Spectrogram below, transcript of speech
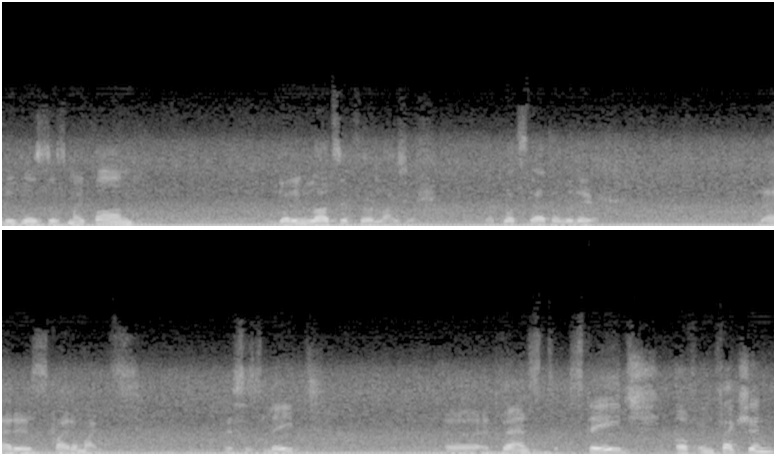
Big as, as my palm. Getting lots of fertilizer. But what's that over there? That is spider mites. This is late uh, advanced stage of infection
